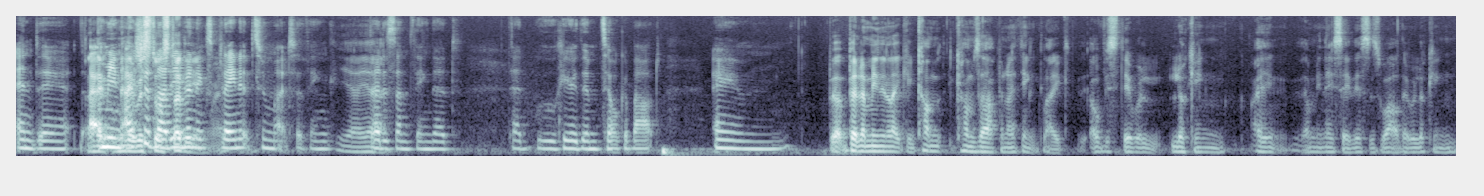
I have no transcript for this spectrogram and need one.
And uh, I mean, I should not even studying, right? explain it too much. I think Yeah, yeah. that is something that that we'll hear them talk about. Um, But but I mean, like it comes comes up, and I think like obviously they were looking. I think I mean they say this as well. They were looking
